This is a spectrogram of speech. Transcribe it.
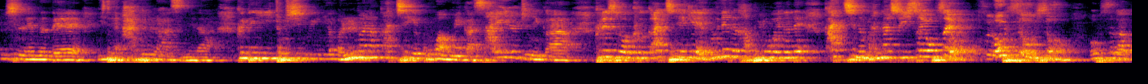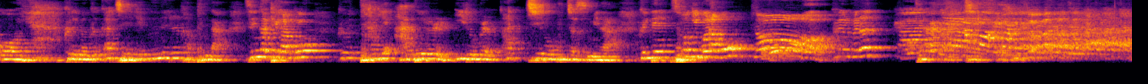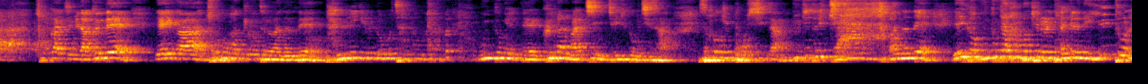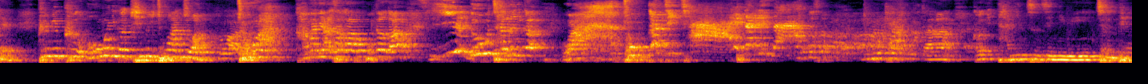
임신을 했는데 이제 아들을 낳았습니다. 근데 이 조씨 부인이 얼마나 까치에게 고마우니까 사인을 주니까 그래서 그 까치에게 은혜를 갚으려고 했는데 까치는 만날 수 있어요 없어요? 없어요. 없어 없어 없어갖고 야 그러면 그 까치에게 은혜를 갚은다 생각해갖고 그 자기 아들을 이름을 까치로 붙였습니다. 근데 성이 뭐라고? 족같집니다. 근데 얘가 초등학교 들어갔는데 달리기를 너무 잘한 거야. 운동회 때 그날 마침 제주도 지사 서귀포 시장 유지들이 쫙 왔는데 얘가 운동장 한 바퀴를 달리는데 1등을 해. 그러면 그 어머니가 기분이 좋아 안 좋아? 좋아. 좋아. 가만히 앉아가 보다가 이게 너무 잘하니까 와 족같이 잘 달린다. 그래서 이렇게 하니까 거기 담임 선생님이 창피한거라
